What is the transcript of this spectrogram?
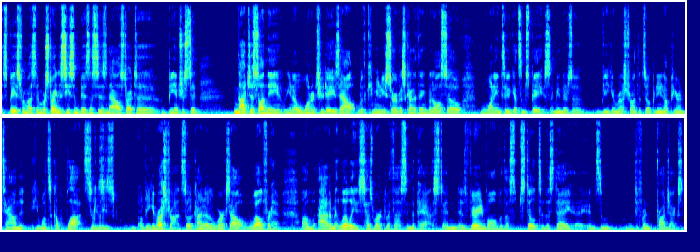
space from us, and we're starting to see some businesses now start to be interested, not just on the you know one or two days out with community service kind of thing, but also wanting to get some space. I mean, there's a vegan restaurant that's opening up here in town that he wants a couple plots because mm-hmm. he's a vegan restaurant, so it kind of works out well for him. Um, Adam at Lily's has worked with us in the past and is very involved with us still to this day in some different projects.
